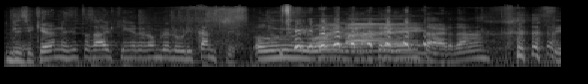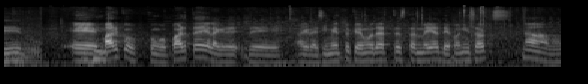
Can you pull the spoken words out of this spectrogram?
Ni siquiera necesito saber quién era el hombre lubricante. Uy, buena pregunta, ¿verdad? Sí. Eh, Marco, como parte del agre- de agradecimiento queremos darte estas medias de Honey Socks. No, man,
